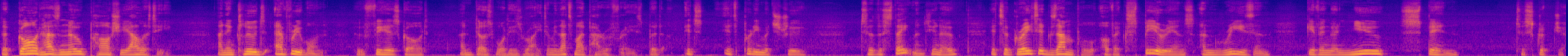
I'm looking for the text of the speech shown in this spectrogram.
that God has no partiality, and includes everyone who fears God and does what is right. I mean, that's my paraphrase, but it's it's pretty much true to the statement, you know. It's a great example of experience and reason giving a new spin to scripture.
